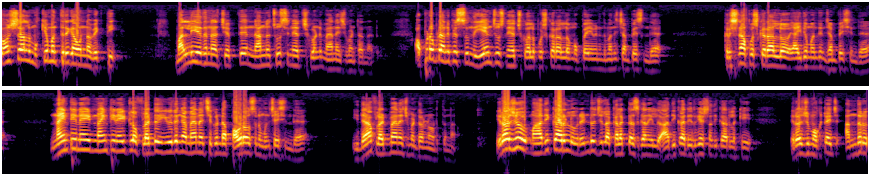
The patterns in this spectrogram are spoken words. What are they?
సంవత్సరాలు ముఖ్యమంత్రిగా ఉన్న వ్యక్తి మళ్ళీ ఏదైనా చెప్తే నన్ను చూసి నేర్చుకోండి మేనేజ్మెంట్ అన్నాడు. అప్పుడప్పుడు అనిపిస్తుంది ఏం చూసి నేర్చుకోవాలి? పుష్కరాల్లో ముప్పై ఎనిమిది మంది చంపేసిందే. కృష్ణా పుష్కరాల్లో ఐదు మందిని చంపేసిందే. నైన్టీన్ ఎయిట్ నైన్టీన్ ఎయిట్లో ఫ్లడ్ ఈ విధంగా మేనేజ్ చేయకుండా పవర్ హౌస్ను ముంచేసిందే. ఇదే ఫ్లడ్ మేనేజ్మెంట్ అని అడుగుతున్నా. ఈరోజు మా అధికారులు రెండు జిల్లా కలెక్టర్స్ కానీ అధికారి ఇరిగేషన్ అధికారులకి ఈరోజు ఒకటే అందరూ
